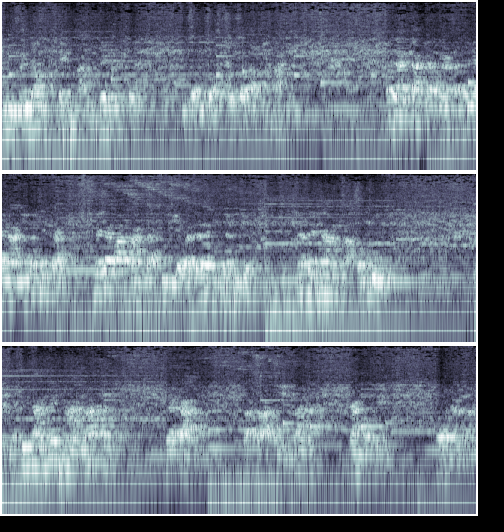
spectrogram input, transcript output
คุณมันย่อมเต็มพันด้วยลูกโป่งที่สมส่งสู่สวรรค์นิพาน เพราะฉะนั้นการจัดงานสังฆทานนี้ก็เช่นกัน ไม่ใช่ว่าการจัดทีเดียวแล้วจะได้บุญเยอะทีเดียวและเป็นการสะสมบุญคือการให้ทานบ้างด้วยการรักษาศีลบ้างการมองเห็นภาวนาบ้าง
